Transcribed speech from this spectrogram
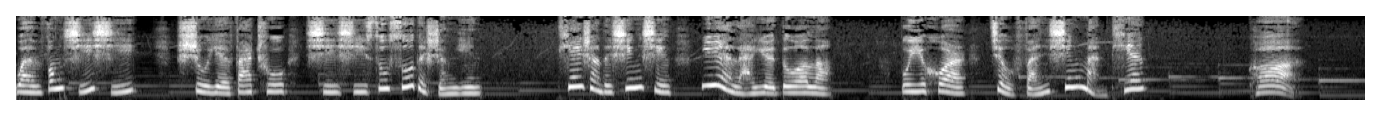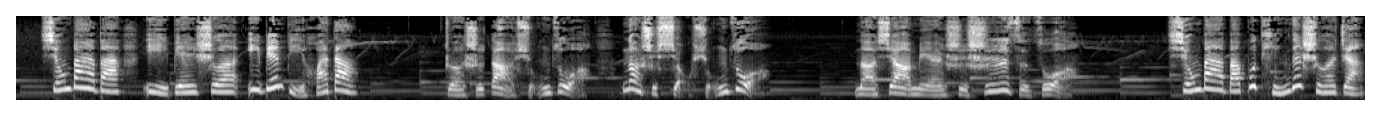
晚风习习，树叶发出窸窸窣窣的声音。天上的星星越来越多了，不一会儿就繁星满天。看，熊爸爸一边说一边比划道：“这是大熊座，那是小熊座，那下面是狮子座。”熊爸爸不停的说着：“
